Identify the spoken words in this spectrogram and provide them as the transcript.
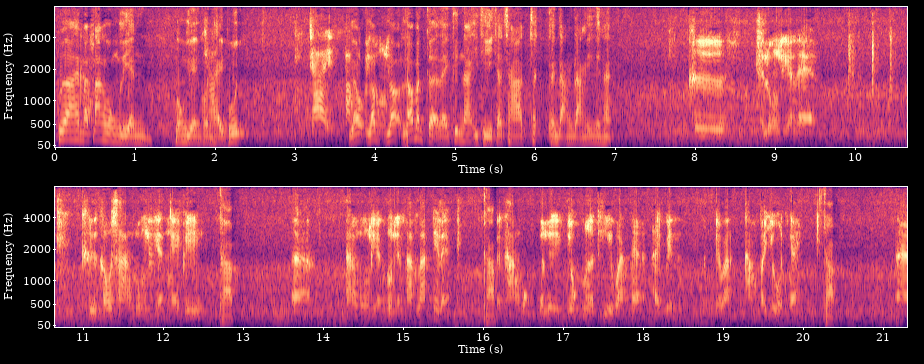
เพื่อให้มาตั้งโรงเรียนโรงเรียนคนไทยพุทธใช่แล้วแล้วแล้วแล้วมันเกิดอะไรขึ้นนะอีกทีช้าๆดังๆนิดนึงฮะ คือโรงเรียนแอบคือเขาสร้างโรงเรียนไงพี่ ครับ อ่าสร้างโรงเรียนโรงเรียนภาครัฐนี่แหละครับแต่ทางวัดก็เลยยกเนื้อที่วัดเนี่ย ให้เป็นเรียกว่าทำประโยชน์ไง ครับ อ่า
